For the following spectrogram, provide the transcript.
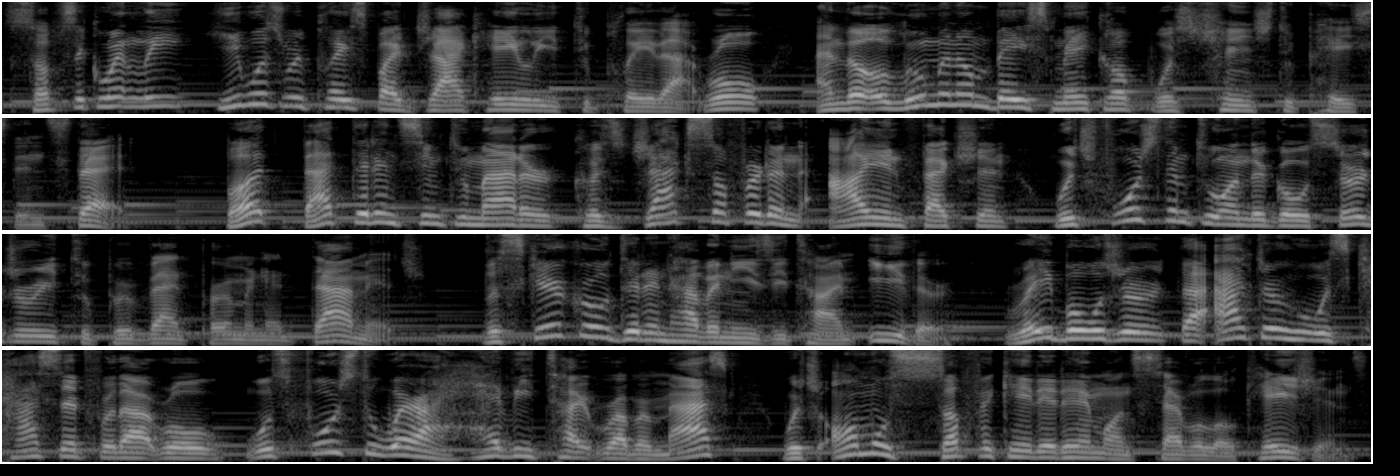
Subsequently, he was replaced by Jack Haley to play that role and the aluminum based makeup was changed to paste instead. But that didn't seem to matter cause Jack suffered an eye infection which forced him to undergo surgery to prevent permanent damage. The Scarecrow didn't have an easy time either. Ray Bolger, the actor who was casted for that role, was forced to wear a heavy tight rubber mask which almost suffocated him on several occasions.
